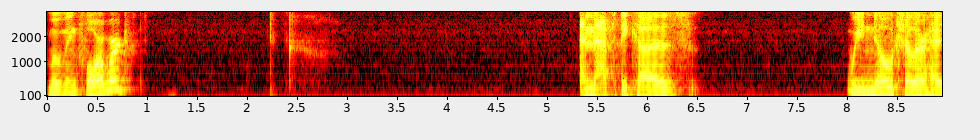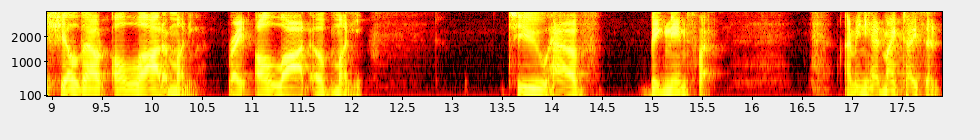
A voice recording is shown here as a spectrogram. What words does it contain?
moving forward. And that's because we know Triller has shelled out a lot of money, right? A lot of money to have big names fight. I mean, you had Mike Tyson,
